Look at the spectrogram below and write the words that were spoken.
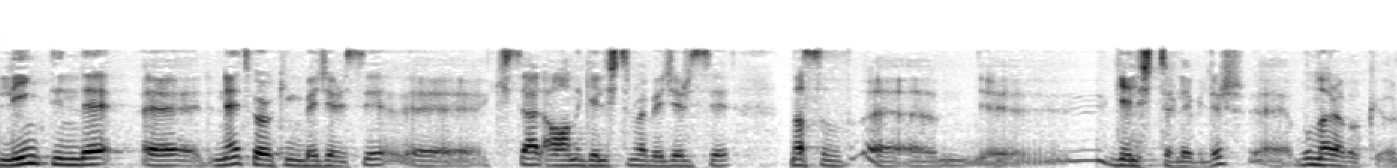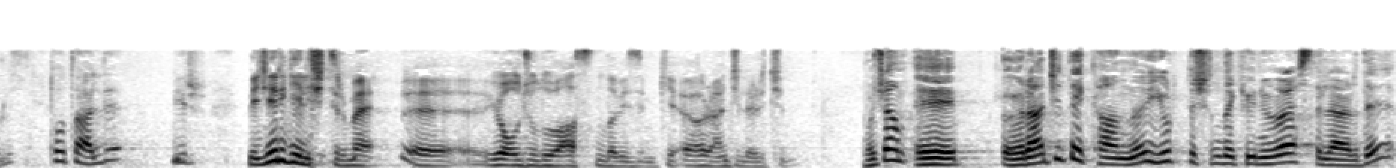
LinkedIn'de e, networking becerisi, e, kişisel ağını geliştirme becerisi nasıl e, e, geliştirilebilir? E, bunlara bakıyoruz. Totalde bir beceri geliştirme e, yolculuğu aslında bizimki öğrenciler için. Hocam e, öğrenci dekanlığı yurt dışındaki üniversitelerde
